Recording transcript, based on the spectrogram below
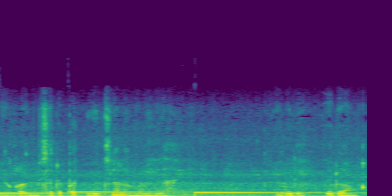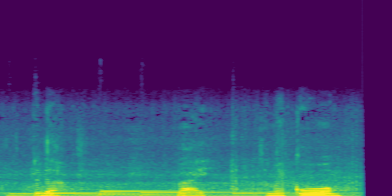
Ya kalau bisa dapat duit sih alhamdulillah. Ya udah deh itu doang. Dadah. Bye. Assalamualaikum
